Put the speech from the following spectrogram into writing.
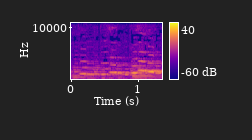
Música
